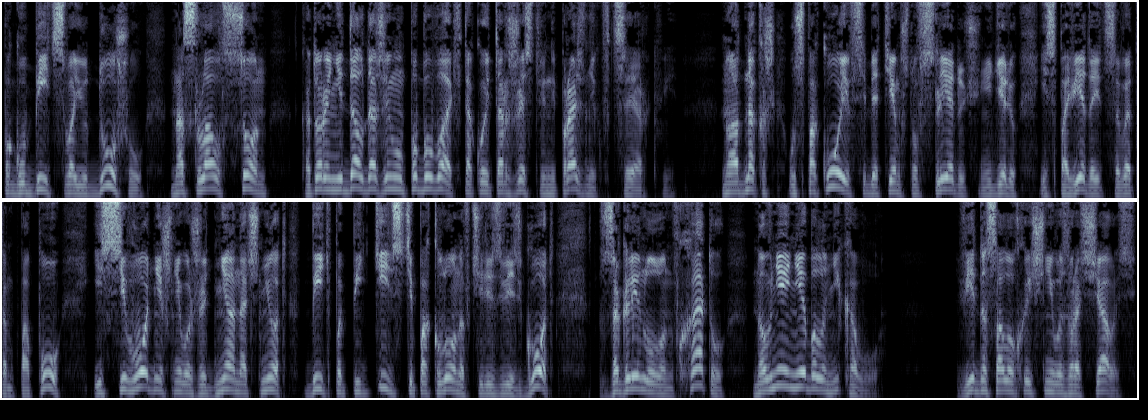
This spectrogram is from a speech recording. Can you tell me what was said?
погубить свою душу, наслал сон, который не дал даже ему побывать в такой торжественный праздник в церкви. Но, однако ж, успокоив себя тем, что в следующую неделю исповедается в этом попу и с сегодняшнего же дня начнет бить по пятидесяти поклонов через весь год, заглянул он в хату, но в ней не было никого. Видно, Солоха еще не возвращалась.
